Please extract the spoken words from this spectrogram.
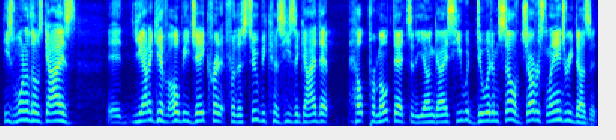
he's one of those guys. Eh, you got to give OBJ credit for this too because he's a guy that helped promote that to the young guys. He would do it himself. Jarvis Landry does it.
